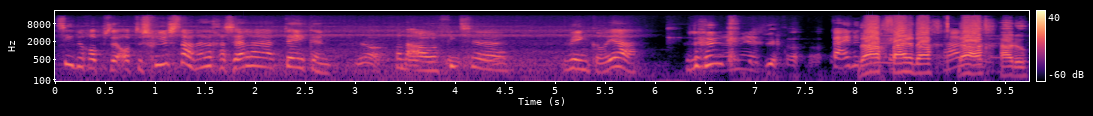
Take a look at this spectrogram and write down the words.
zie je nog op de, op de schuur staan, hè? de gazelle-teken Ja. van de oude fietsenwinkel. Ja, leuk. Fijne Dag, dag. fijne dag. Houdoe. Dag, houdoe.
